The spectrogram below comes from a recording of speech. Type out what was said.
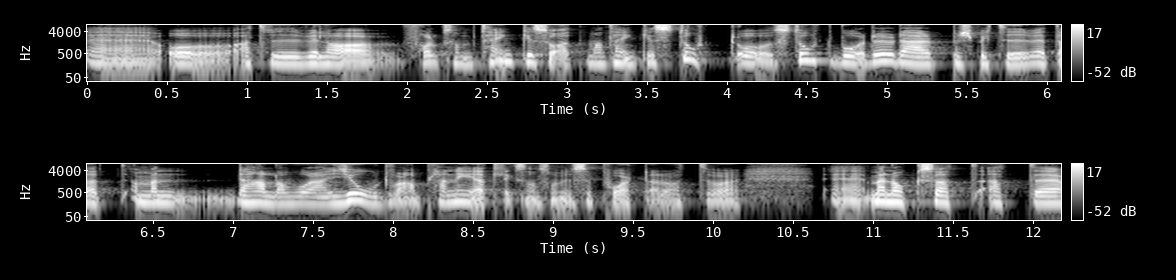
Eh, och att vi vill ha folk som tänker så, att man tänker stort. Och stort både ur det här perspektivet att men, det handlar om vår jord, vår planet liksom, som vi supportar. Och att vår, Eh, men också att, att eh,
